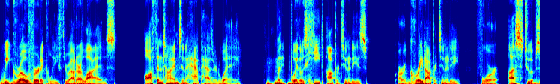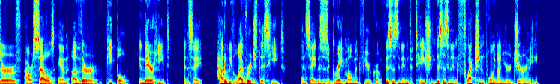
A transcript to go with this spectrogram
we grow vertically throughout our lives, oftentimes in a haphazard way. Mhm. But boy, those heat opportunities are a great opportunity for us to observe ourselves and other people in their heat and say, how do we leverage this heat and say, this is a great moment for your growth? This is an invitation. This is an inflection point on your journey.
